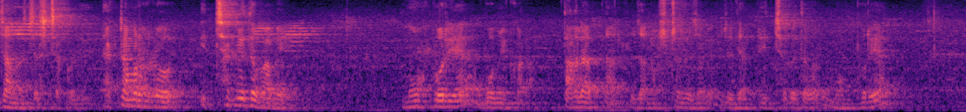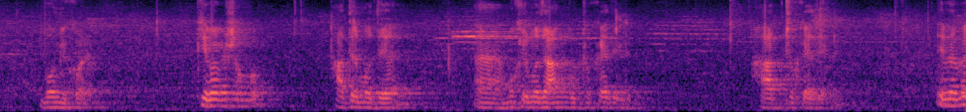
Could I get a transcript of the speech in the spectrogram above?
জানার চেষ্টা করি। এক নম্বর হলো ইচ্ছাকৃতভাবে মুখ ভরিয়া বমি করা। তাহলে আপনার রোজা নষ্ট হয়ে যাবে যদি আপনি ইচ্ছাকৃতভাবে মুখ ভরিয়া বমি করেন। কীভাবে সম্ভব? হাতের মধ্যে মুখের মধ্যে আঙ্গুল ঢুকাই দিলেন, হাত ঢুকাই দিলেন। এভাবে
